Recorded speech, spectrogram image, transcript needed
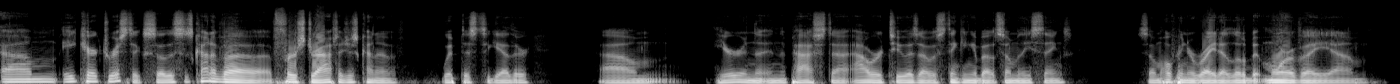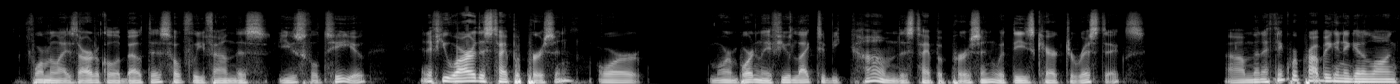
um, eight characteristics. So this is kind of a first draft. I just kind of whipped this together um, here in the in the past uh, hour or two as I was thinking about some of these things. So I'm hoping to write a little bit more of a um, formalized article about this. Hopefully, you found this useful to you. And if you are this type of person, or more importantly, if you'd like to become this type of person with these characteristics, um, then I think we're probably going to get along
